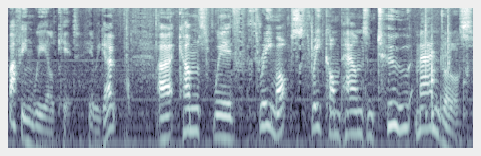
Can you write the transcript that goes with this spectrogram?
Buffing wheel kit. Here we go. Uh, it comes with three mops, three compounds and two mandrels.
